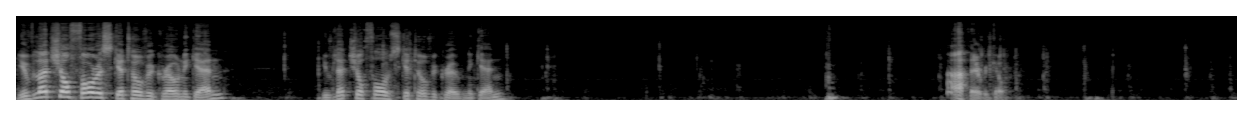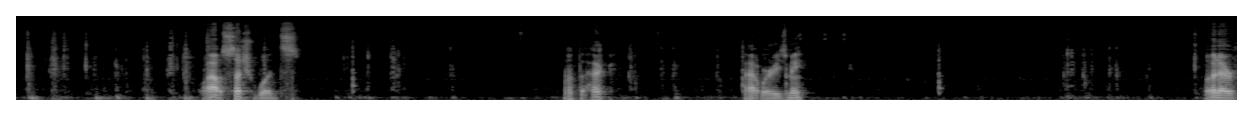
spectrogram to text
You've let your forest get overgrown again. You've let your forest get overgrown again. Ah, there we go. Wow, such woods. What the heck? That worries me. Whatever.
